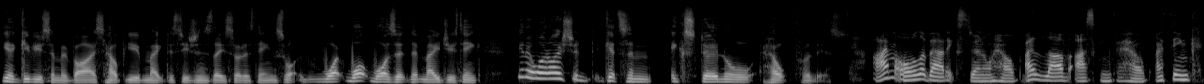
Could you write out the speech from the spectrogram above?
yeah give you some advice, help you make decisions, these sort of things? What what what was it that made you think you know what I should get some external help for this? I'm all about external help. I love asking for help. I think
